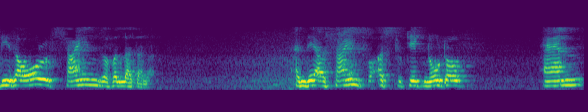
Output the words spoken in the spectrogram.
these are all signs of Allah Ta'ala. And they are signs for us to take note of and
